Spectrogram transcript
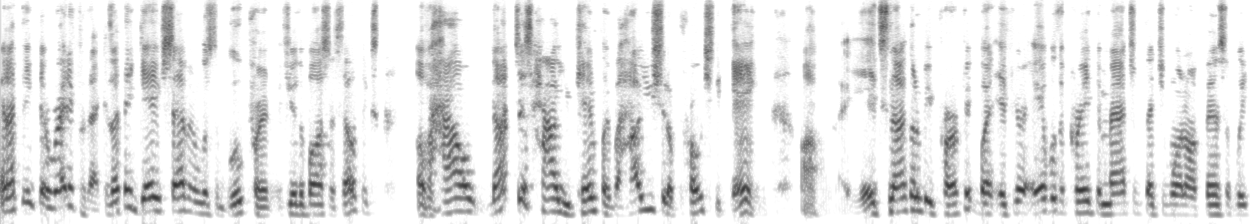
And I think they're ready for that because I think game seven was the blueprint, if you're the Boston Celtics, of how not just how you can play, but how you should approach the game. Uh, it's not going to be perfect, but if you're able to create the matchup that you want offensively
